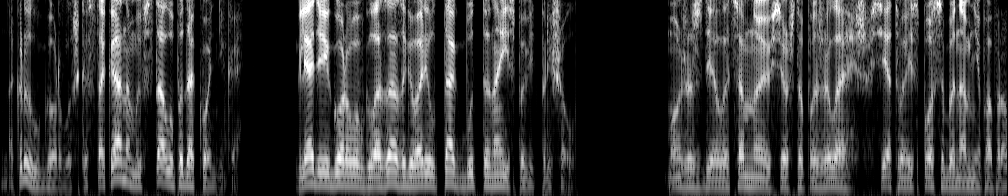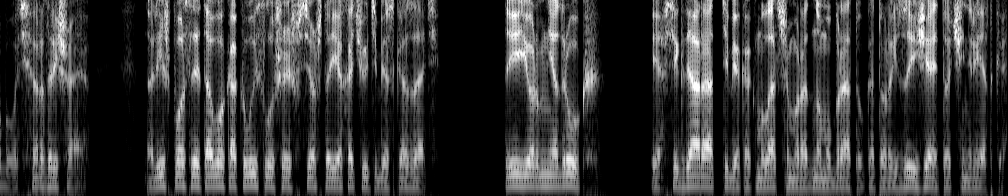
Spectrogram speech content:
накрыл горлышко стаканом и встал у подоконника. Глядя Егорову в глаза, заговорил так, будто на исповедь пришел. «Можешь сделать со мной все, что пожелаешь, все твои способы на мне попробовать, разрешаю. Но лишь после того, как выслушаешь все, что я хочу тебе сказать. Ты, Юр, мне друг. Я всегда рад тебе, как младшему родному брату, который заезжает очень редко.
